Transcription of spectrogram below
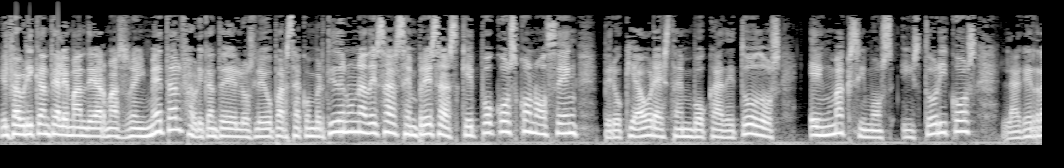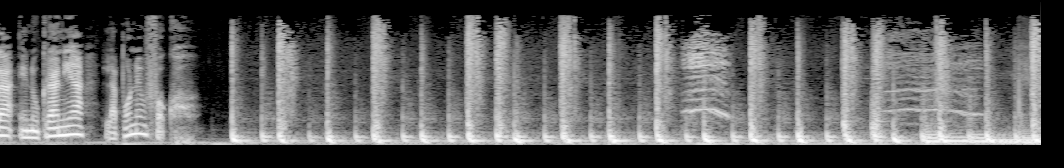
El fabricante alemán de armas Rheinmetall, fabricante de los Leopard, se ha convertido en una de esas empresas que pocos conocen, pero que ahora está en boca de todos. En máximos históricos, la guerra en Ucrania la pone en foco.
